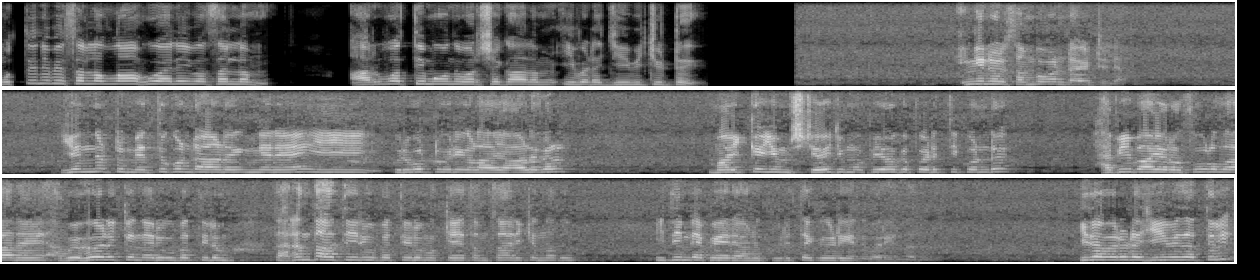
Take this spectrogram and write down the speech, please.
മുത്തുനബി സല്ലാഹു അലൈ വസല്ലം അറുപത്തിമൂന്ന് വർഷക്കാലം ഇവിടെ ജീവിച്ചിട്ട് ഇങ്ങനൊരു സംഭവം ഉണ്ടായിട്ടില്ല. എന്നിട്ടും എന്തുകൊണ്ടാണ് ഇങ്ങനെ ഈ കുരുവട്ടൂരികളായ ആളുകൾ മൈക്കയും സ്റ്റേജും ഉപയോഗപ്പെടുത്തിക്കൊണ്ട് ഹബീബായ റസൂൾദാനെ അവഹേളിക്കുന്ന രൂപത്തിലും തരം താത്തിയ രൂപത്തിലുമൊക്കെ സംസാരിക്കുന്നത് ഇതിന്റെ പേരാണ് കുരുത്തക്കേട് എന്ന് പറയുന്നത്. ഇതവരുടെ ജീവിതത്തിൽ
